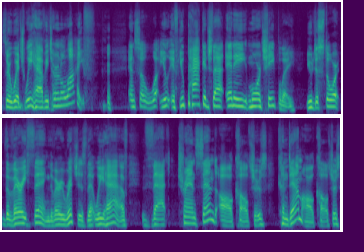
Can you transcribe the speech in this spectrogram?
through which we have eternal life. And so what you if you package that any more cheaply you distort the very thing, the very riches that we have that transcend all cultures, condemn all cultures,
